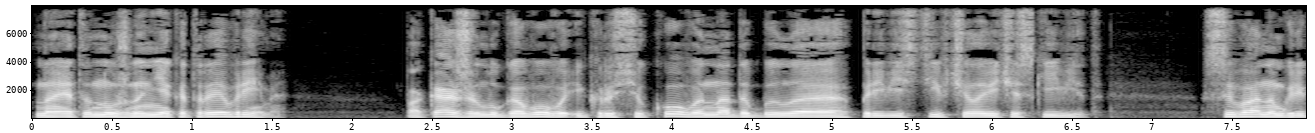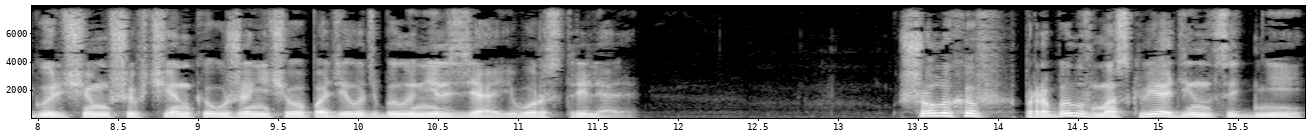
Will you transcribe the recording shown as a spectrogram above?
На это нужно некоторое время. Пока же Лугового и Крысюкова надо было привести в человеческий вид – с Иваном Григорьевичем Шевченко уже ничего поделать было нельзя, его расстреляли. Шолохов пробыл в Москве 11 дней.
